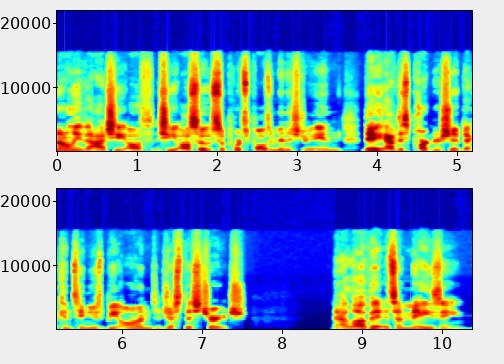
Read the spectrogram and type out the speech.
not only that, she she also supports Paul's ministry, and they have this partnership that continues beyond just this church. And I love it. It's amazing.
